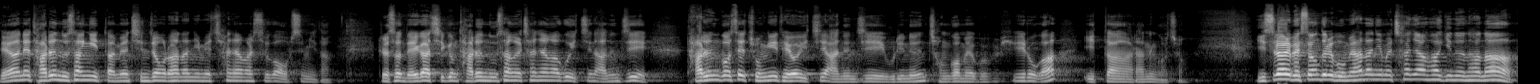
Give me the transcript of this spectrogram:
내 안에 다른 우상이 있다면 진정으로 하나님의 찬양할 수가 없습니다. 그래서 내가 지금 다른 우상을 찬양하고 있지는 않은지 다른 것에 종이 되어 있지 않은지 우리는 점검해 볼 필요가 있다라는 거죠. 이스라엘 백성들을 보면 하나님을 찬양하기는 하나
